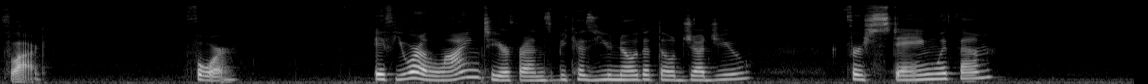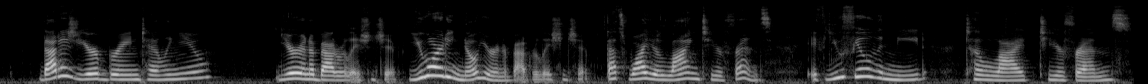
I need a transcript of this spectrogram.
flag. Four, if you are lying to your friends because you know that they'll judge you for staying with them, that is your brain telling you you're in a bad relationship. You already know you're in a bad relationship. That's why you're lying to your friends. If you feel the need to lie to your friends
